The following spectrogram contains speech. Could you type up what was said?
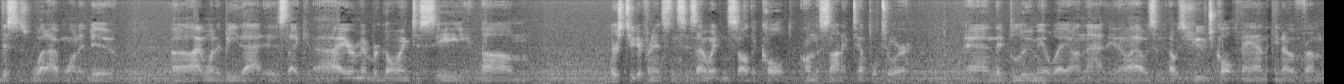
this is what I want to do. Uh, I want to be that is like I remember going to see. Um, there's two different instances. I went and saw the Cult on the Sonic Temple tour, and they blew me away on that. You know, I was I was a huge Cult fan. You know, from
